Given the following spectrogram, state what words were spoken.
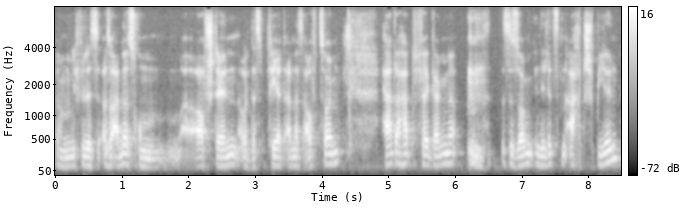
Ähm, ich würde es also andersrum aufstellen oder das Pferd anders aufzäumen. Hertha hat vergangene Saison in den letzten acht Spielen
